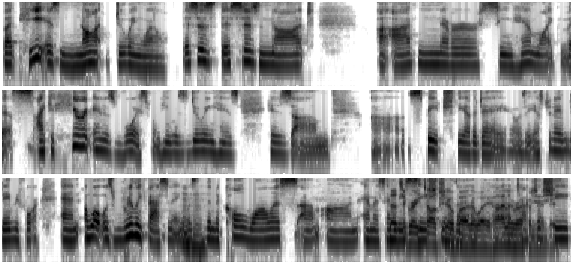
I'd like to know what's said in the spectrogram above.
But he is not doing well. This is this is not. I've never seen him like this. I could hear it in his voice when he was doing his his um, uh, speech the other day. It was it yesterday, the day before? And what was really fascinating mm-hmm. was the Nicolle Wallace um, on MSNBC. That's a great talk show, by the way. Highly uh, recommended. She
